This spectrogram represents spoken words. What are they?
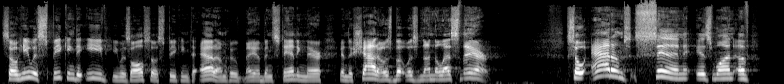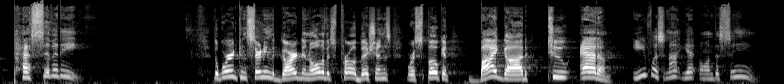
So he was speaking to Eve. He was also speaking to Adam, who may have been standing there in the shadows, but was nonetheless there. So Adam's sin is one of passivity. The word concerning the garden and all of its prohibitions were spoken by God to Adam. Eve was not yet on the scene.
